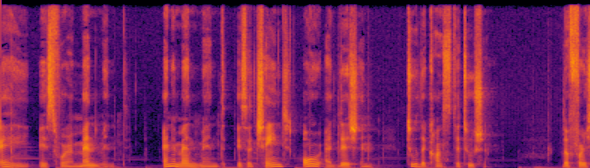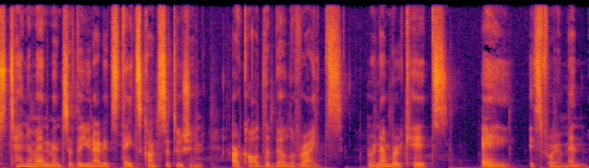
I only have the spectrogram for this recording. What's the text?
A is for amendment. An amendment is a change or addition to the Constitution. The first 10 amendments of the United States Constitution are called the Bill of Rights. Remember, kids, A is for amendment.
